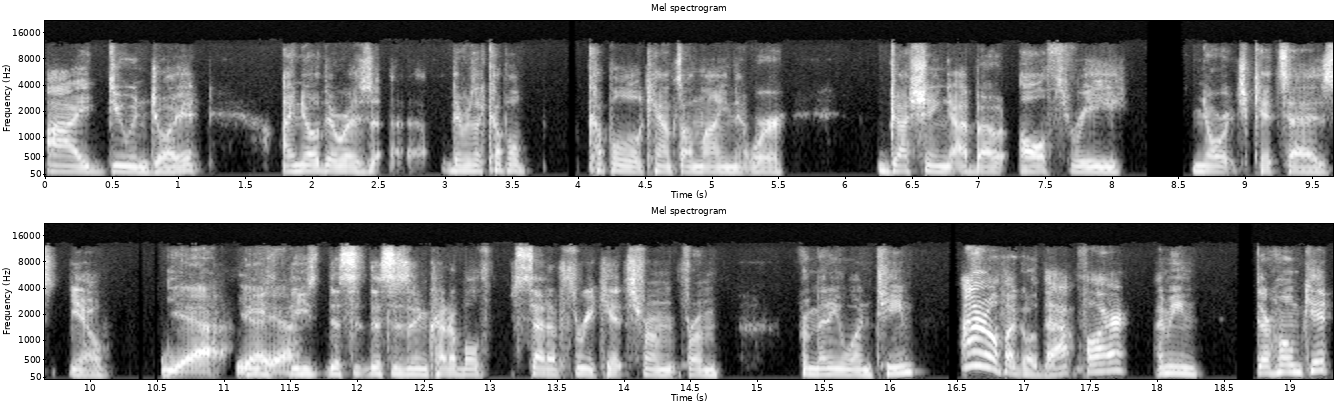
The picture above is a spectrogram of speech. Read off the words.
I do enjoy it. I know there was uh, there was a couple couple accounts online that were gushing about all three Norwich kits as you know Yeah, yeah, these, yeah. these this is this is an incredible set of three kits from from from any one team. I don't know if I go that far. I mean, their home kit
